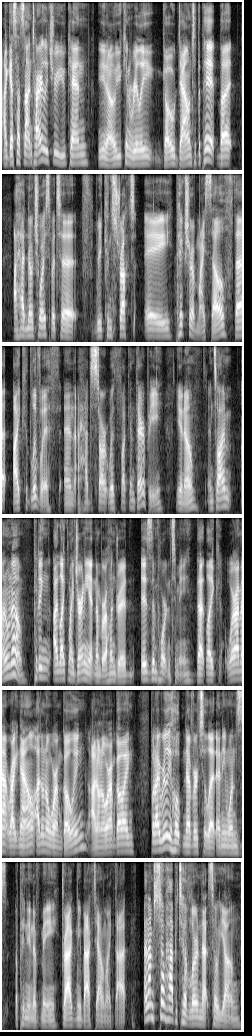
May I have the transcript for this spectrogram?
I guess that's not entirely true. You can, you know, you can really go down to the pit, but I had no choice but to reconstruct a picture of myself that I could live with. And I had to start with fucking therapy, you know? And so I'm, I don't know, putting I like my journey at number 100 is important to me. That, like, where I'm at right now, I don't know where I'm going. I don't know where I'm going. But I really hope never to let anyone's opinion of me drag me back down like that. And I'm so happy to have learned that so young.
